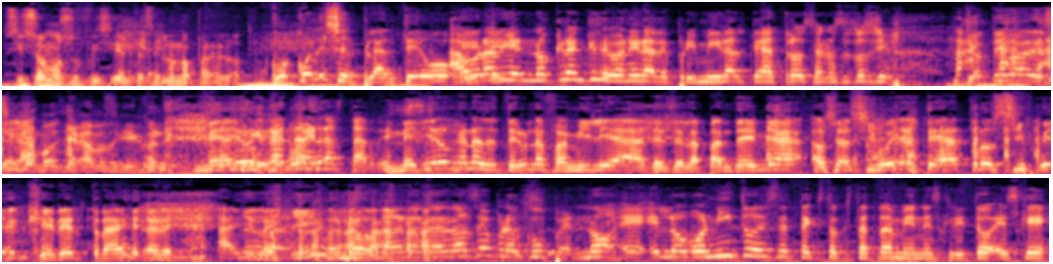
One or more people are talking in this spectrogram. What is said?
si somos suficientes el uno para el otro. ¿Cu- ¿Cuál es el planteo? Ahora Eh, eh, bien, no crean que se van a ir a deprimir al teatro, o sea, nosotros llevamos... Yo te iba a decir... Llegamos, llegamos aquí con... Me dieron, Así ganas, buenas tardes. me dieron ganas de tener una familia desde la pandemia. O sea, si voy al teatro, si voy a querer traer a alguien aquí o no. No, no, no, no se preocupen. No, eh, lo bonito de este texto que está también escrito es que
